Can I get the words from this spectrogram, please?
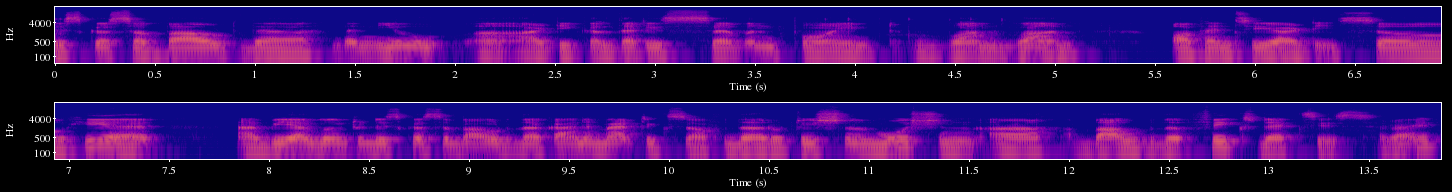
discuss about the, the new uh, article that is 7.11 of NCERT. So here uh, we are going to discuss about the kinematics of the rotational motion uh, about the fixed axis, right?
